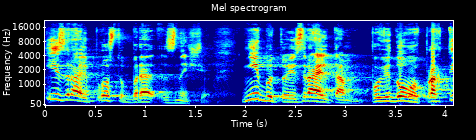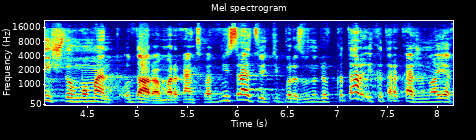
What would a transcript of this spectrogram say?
і Ізраїль просто бере знищує. Нібито Ізраїль там повідомив практично в момент удару американську адміністрацію. Ті перезвонили в Катар, і Катар каже: ну а як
